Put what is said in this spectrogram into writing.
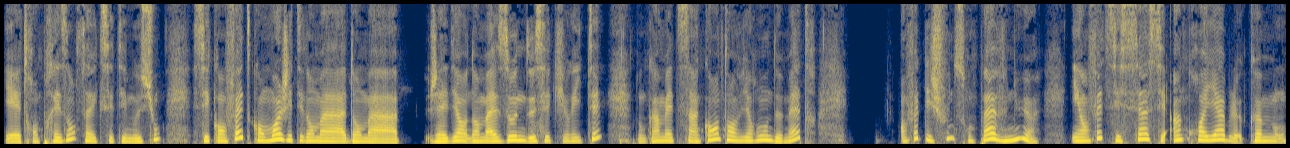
et à être en présence avec cette émotion, c'est qu'en fait, quand moi j'étais dans ma, dans ma j'allais dire dans ma zone de sécurité, donc un mètre cinquante environ, deux mètres, en fait, les chevaux ne sont pas venus. Et en fait, c'est ça, c'est incroyable comme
